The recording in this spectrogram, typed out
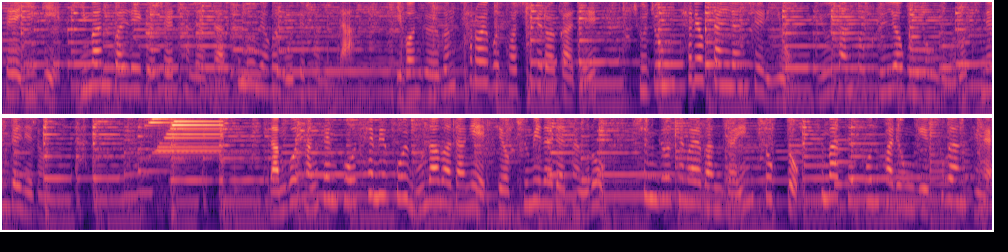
제2기 비만관리 교실 참여자 20명을 모집합니다. 이번 교육은 8월부터 11월까지 주중 체력 단련실 이용, 유산소 근력 운동 등으로 진행될 예정입니다. 남구 장생포 세미골 문화마당의 지역 주민을 대상으로 신규 생활 강좌인 똑똑 스마트폰 활용기 수강생을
